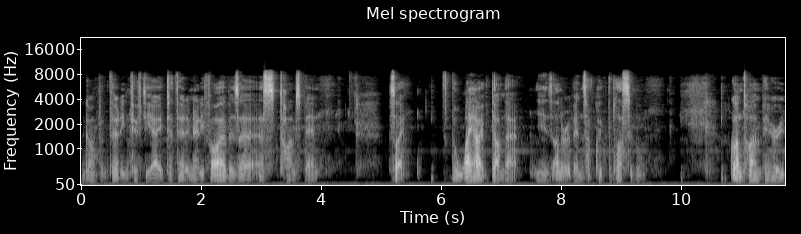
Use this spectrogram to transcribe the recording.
we're going from 1358 to 1385 as a, as time span. So, the way I've done that is under events, I've clicked the plus symbol, gone time period,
